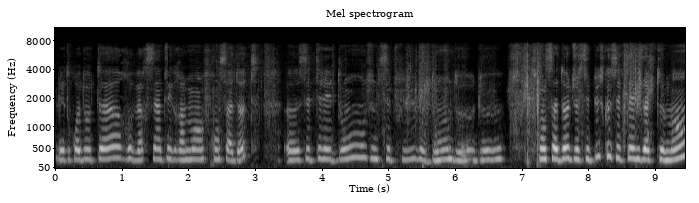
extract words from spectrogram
les droits d'auteur reversés intégralement en France Adot. Euh, c'était les dons, je ne sais plus, les dons de, France Adot, je ne sais plus ce que c'était exactement.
